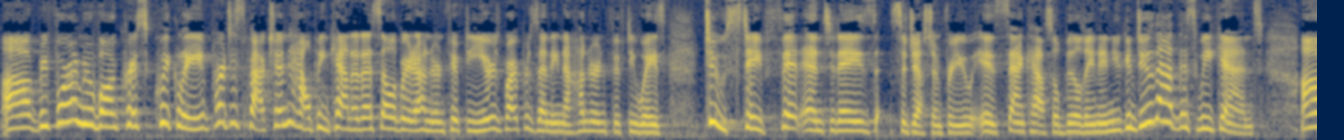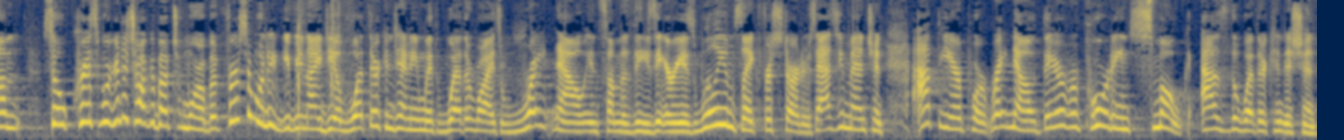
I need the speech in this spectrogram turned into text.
Uh, before I move on, Chris, quickly, ParticipACTION helping Canada celebrate 150 years by presenting 150 ways to stay fit. And today's suggestion for you is sandcastle building, and you can do that this weekend. Um, so, Chris, we're going to talk about tomorrow, but first I wanted to give you an idea of what they're contending with weather-wise right now in some of these areas. Williams Lake, for starters, as you mentioned, at the airport right now, they're reporting smoke as the weather condition,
